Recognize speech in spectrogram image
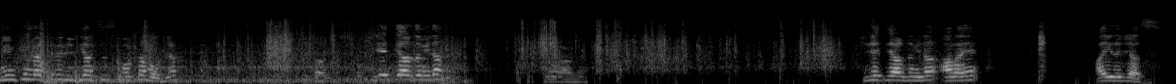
Mümkün mertebe rüzgarsız ortam olacak. Jilet yardımıyla. Jilet yardımıyla arayı ayıracağız.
